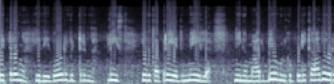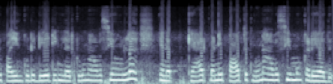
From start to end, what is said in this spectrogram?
விட்டுருங்க. இது இதோடு விட்டுருங்க. ப்ளீஸ் இதுக்கப்புறம் எதுவுமே இல்லை. நீங்கள் மறுபடியும் உங்களுக்கு பிடிக்காத ஒரு பையன் கூட டேட்டிங்கில் இருக்கணும்னு அவசியம் இல்லை. என்னை கேர் பண்ணி பார்த்துக்கணுன்னு அவசியமும் கிடையாது.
